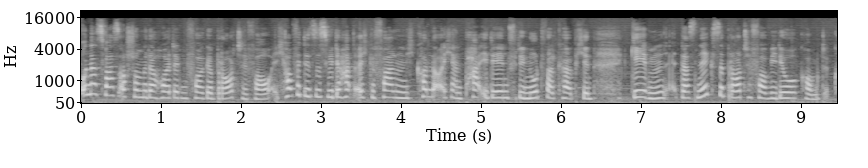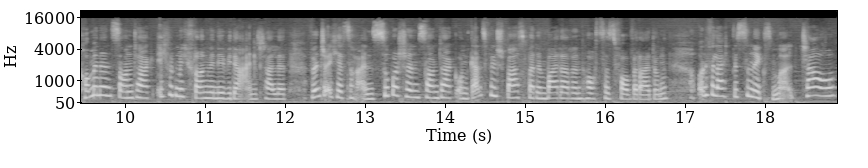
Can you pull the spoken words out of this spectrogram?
Und das war es auch schon mit der heutigen Folge Braut TV. Ich hoffe, dieses Video hat euch gefallen und ich konnte euch ein paar Ideen für die Notfallkörbchen geben. Das nächste Braut TV Video kommt kommenden Sonntag. Ich würde mich freuen, wenn ihr wieder einschaltet wünsche euch jetzt noch einen super schönen Sonntag und ganz viel Spaß bei den weiteren Hochzeitsvorbereitungen und vielleicht bis zum nächsten Mal. Ciao!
